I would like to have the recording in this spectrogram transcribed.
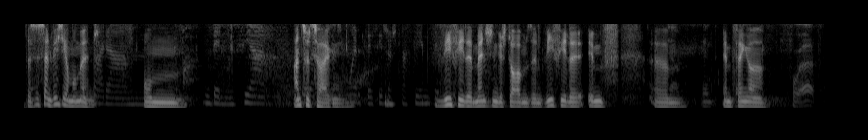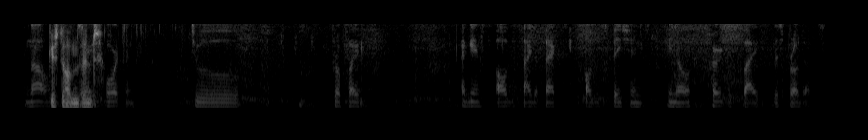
das ist ein wichtiger Moment, um anzuzeigen, wie viele Menschen gestorben sind, wie viele Impfempfänger ähm, gestorben sind. against all the side effects, all these patients, you know, hurted by these products.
